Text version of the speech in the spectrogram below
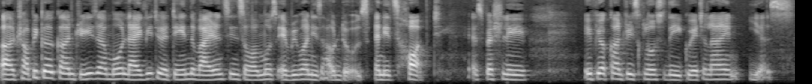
uh, tropical countries are more likely to attain the virus since almost everyone is outdoors and it's hot, especially if your country is close to the equator line. Yes,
